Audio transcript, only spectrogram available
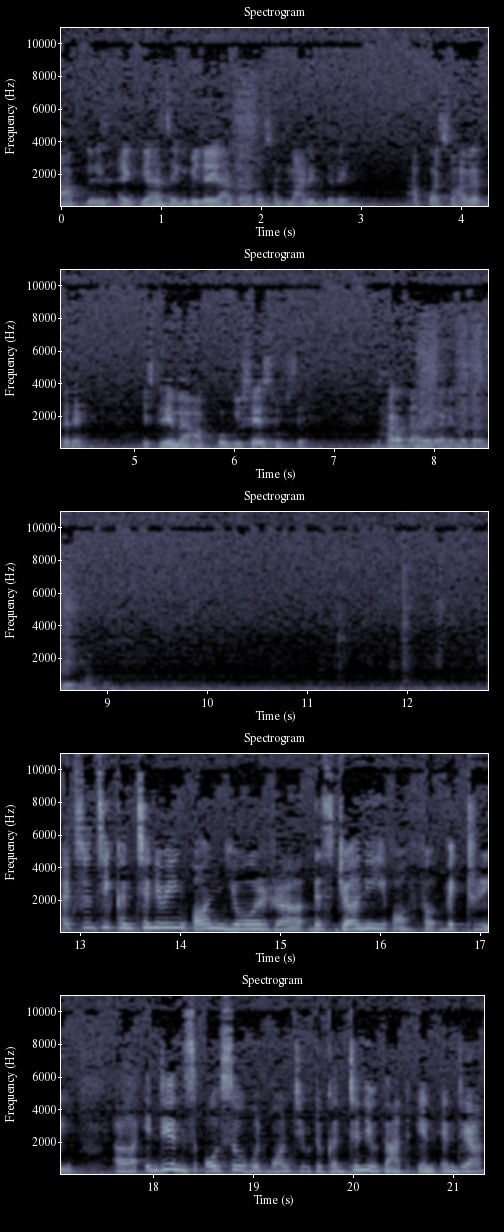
आपकी इस ऐतिहासिक विजय यात्रा को सम्मानित करें आपका स्वागत करें। इसलिए मैं आपको विशेष रूप से भारत आने का निमंत्रण देता हूँ। Excellency, continuing on your uh, this journey of uh, victory, uh, Indians also would want you to continue that in India,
